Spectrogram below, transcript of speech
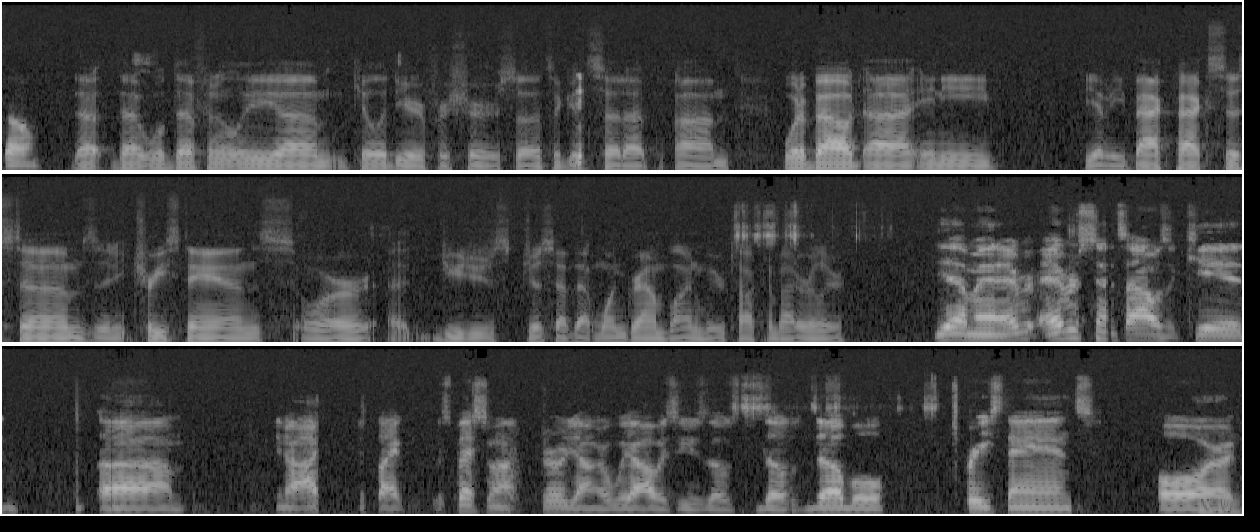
So that that will definitely um, kill a deer for sure. So that's a good setup. Um, what about uh, any? Do you have any backpack systems, any tree stands, or uh, do you just just have that one ground blind we were talking about earlier? Yeah, man. Ever ever since I was a kid, um, you know, I just like, especially when I was younger, we always use those those double tree stands, or Mhm.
